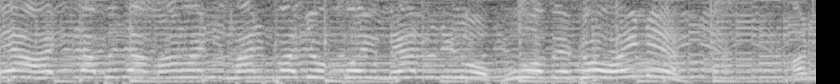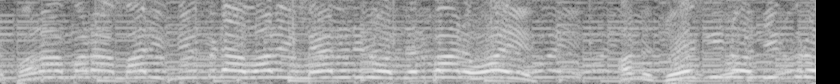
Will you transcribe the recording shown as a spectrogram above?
એ આટલા બધા માણાની મારી જો કોઈ મેરડીનો ભૂવો બેઠો હોય ને, અને ભણા ભણા મારી લીમડા વાળી મેલડીનો દરબાર હોય, અને જોગીનો દીકરો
